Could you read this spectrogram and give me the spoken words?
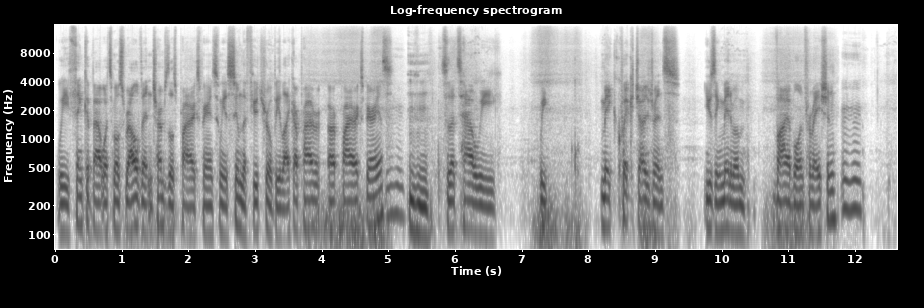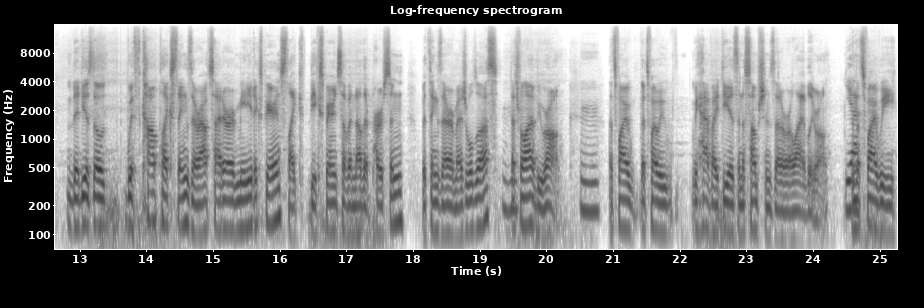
We think about what's most relevant in terms of those prior experiences. And we assume the future will be like our prior our prior experience. Mm-hmm. So that's how we we make quick judgments using minimum viable information the idea is though with complex things that are outside our immediate experience like the experience of another person with things that are measurable to us that's reliably wrong. That's why that's why we we have ideas and assumptions that are reliably wrong. Yeah. and that's why we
